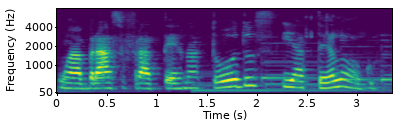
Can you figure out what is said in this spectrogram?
Um abraço fraterno a todos e até logo!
